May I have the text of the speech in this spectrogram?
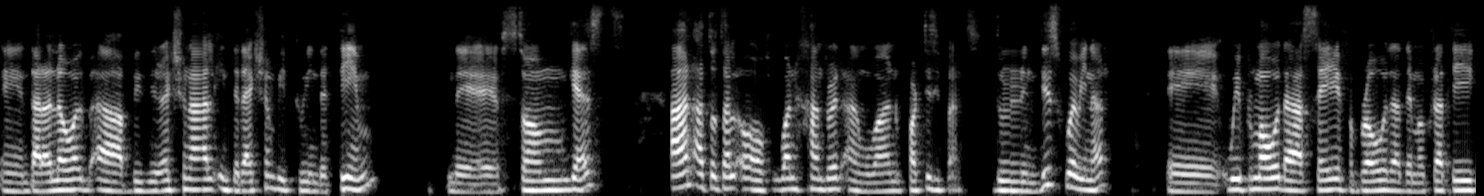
and that allowed uh, bidirectional interaction between the team, the some guests, and a total of 101 participants. During this webinar, uh, we promote a safe, broad, and democratic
